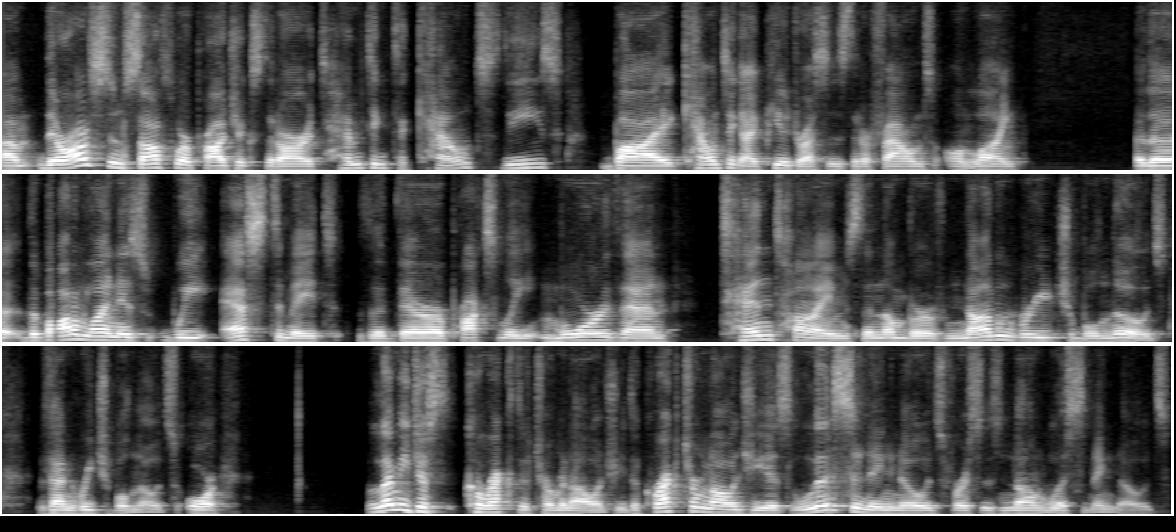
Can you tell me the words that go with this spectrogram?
um, there are some software projects that are attempting to count these by counting IP addresses that are found online. The, the bottom line is we estimate that there are approximately more than 10 times the number of non-reachable nodes than reachable nodes, or let me just correct the terminology. The correct terminology is listening nodes versus non-listening nodes.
